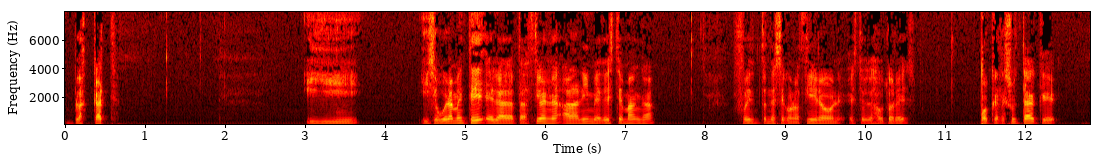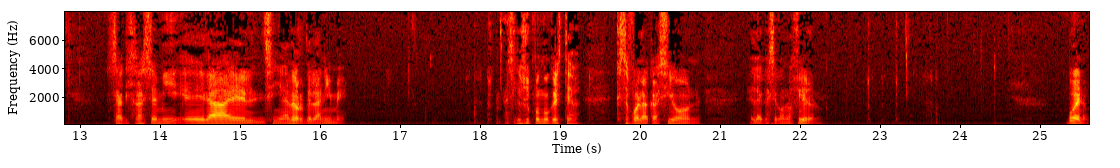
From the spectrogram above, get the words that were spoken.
Black Cat. Y, y seguramente en la adaptación al anime de este manga fue donde se conocieron estos dos autores, porque resulta que Saki Hasemi era el diseñador del anime. Así que supongo que este que esta fue la ocasión en la que se conocieron. Bueno.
